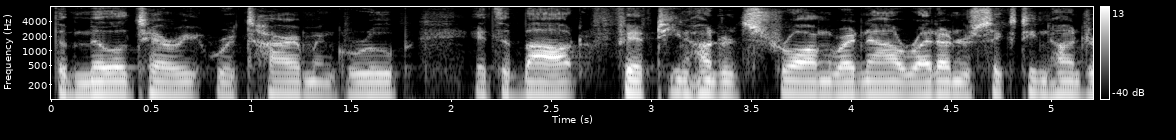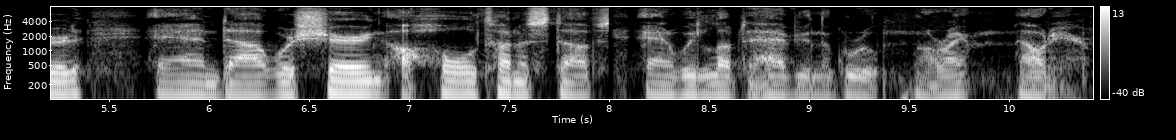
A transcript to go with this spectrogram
the Military Retirement Group. It's about 1,500 strong right now, right under 1,600. And uh, we're sharing a whole ton of stuff. And we'd love to have you in the group. All right, out here.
